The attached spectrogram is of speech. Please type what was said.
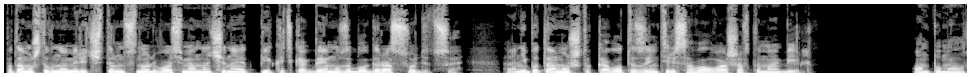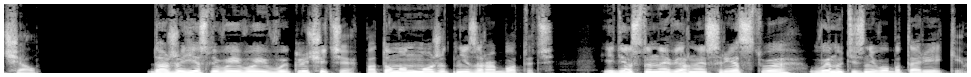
потому что в номере 1408 он начинает пикать, когда ему заблагорассудится, а не потому, что кого-то заинтересовал ваш автомобиль. Он помолчал. Даже если вы его и выключите, потом он может не заработать. Единственное верное средство — вынуть из него батарейки.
